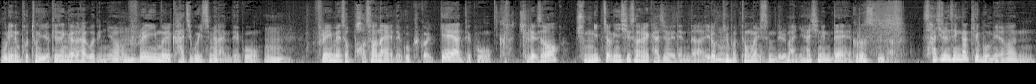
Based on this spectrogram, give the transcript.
우리는 보통 이렇게 생각을 하거든요. 음. 프레임을 가지고 있으면 안 되고 음. 프레임에서 벗어나야 되고 그걸 깨야 되고 그렇죠. 그래서 중립적인 시선을 가져야 된다. 이렇게 음. 보통 말씀들을 많이 하시는데 그렇습니다. 사실은 생각해 보면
